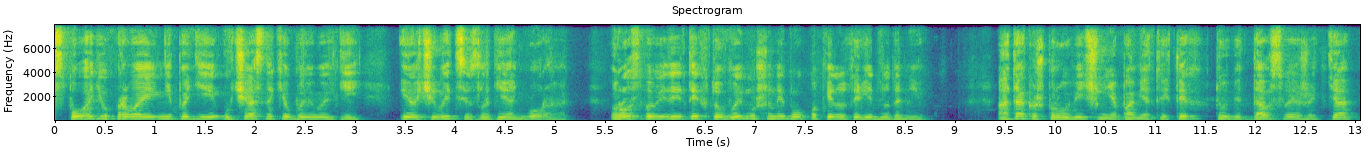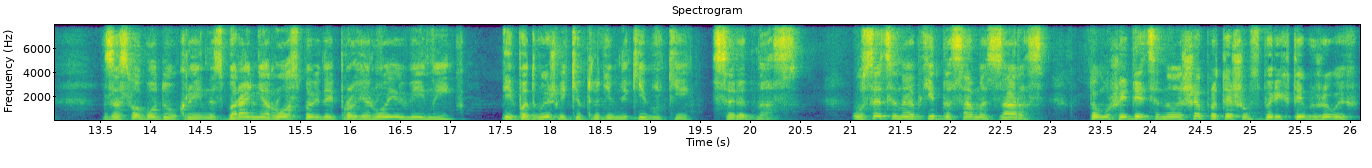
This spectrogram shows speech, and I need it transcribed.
спогадів про воєнні події учасників бойових дій і очевидців злодіянь ворога, розповіді тих, хто вимушений був покинути рідну домівку, а також про увічнення пам'яті тих, хто віддав своє життя за свободу України, збирання розповідей про героїв війни і подвижників трудівників, які серед нас. Усе це необхідно саме зараз, тому що йдеться не лише про те, щоб зберігти в живих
